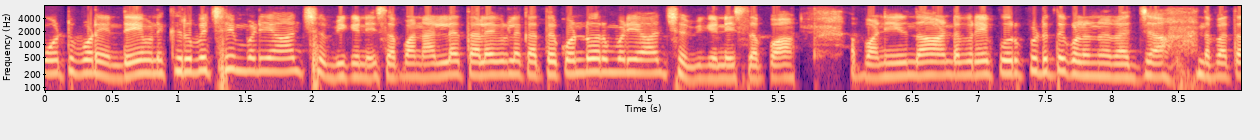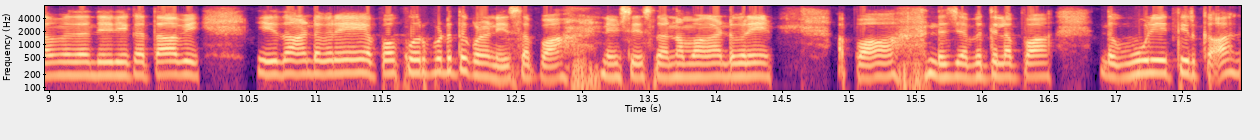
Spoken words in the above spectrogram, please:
ஓட்டு போட என் தேவனுக்கு கிருபை செய்யும்படியான்னு செபி கணேசப்பா நல்ல தலைவர்களை கத்த கொண்டு வரும்படியா செபி கணேசப்பா அப்பா. நீ தான் ஆண்டவரே பொறுப்படுத்திக் கொள்ளணும் ராஜா. அந்த பத்தாம் தேதி கத்தாவே நீ தான் ஆண்டவரே அப்பா பொறுப்படுத்திக் கொள்ளணும் ஏசப்பா நீ விசேஷம் நம்ம ஆண்டவரே அப்பா இந்த ஜபத்தில் அப்பா இந்த ஊழியத்திற்காக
